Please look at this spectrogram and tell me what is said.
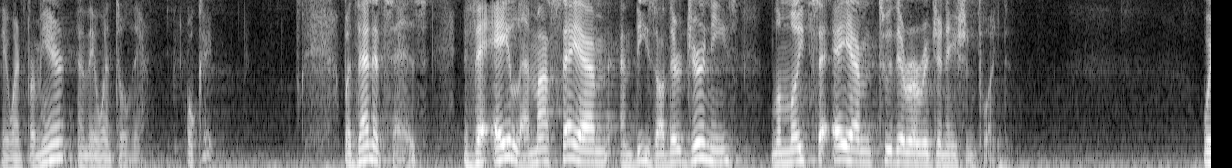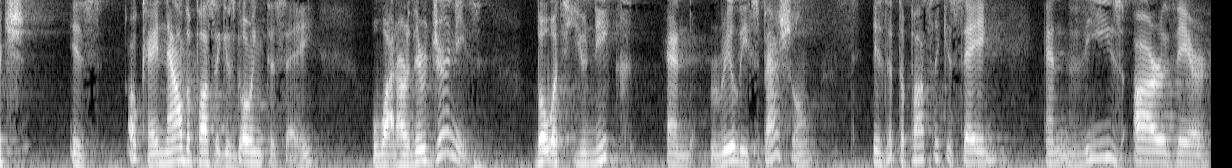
They went from here and they went till there. Okay. But then it says, the Ve'ele Masayim, and these are their journeys, Lamoitze'ayim, to their origination point. Which is, okay, now the Pasuk is going to say, what are their journeys? But what's unique and really special is that the Pasuk is saying, and these are their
